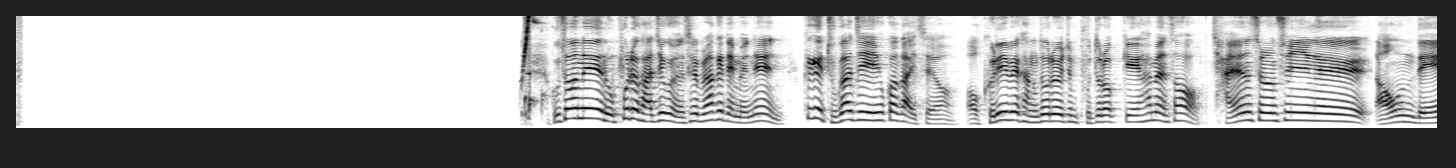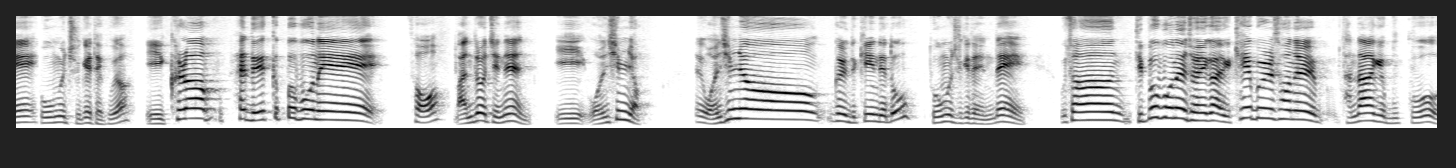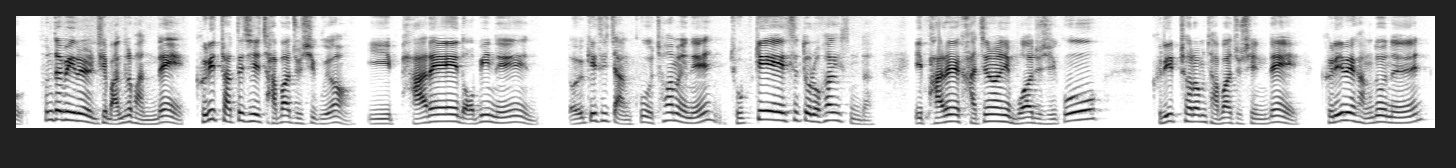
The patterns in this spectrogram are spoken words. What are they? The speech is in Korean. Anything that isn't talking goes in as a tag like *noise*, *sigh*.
우선은 로프를 가지고 연습을 하게 되면은 크게 두 가지 효과가 있어요. 어, 그립의 강도를 좀 부드럽게 하면서 자연스러운 스윙을 나오는데 도움을 주게 되고요. 이 클럽 헤드 끝부분에서 만들어지는 이 원심력, 원심력을 느끼는데도 도움을 주게 되는데 우선 뒷부분은 저희가 케이블 선을 단단하게 묶고 손잡이를 이렇게 만들어 봤는데 그립 잡듯이 잡아 주시고요. 이 발의 너비는 넓게 쓰지 않고 처음에는 좁게 쓰도록 하겠습니다. 이 발을 가지런히 모아주시고 그립처럼 잡아주시는데 그립의 강도는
